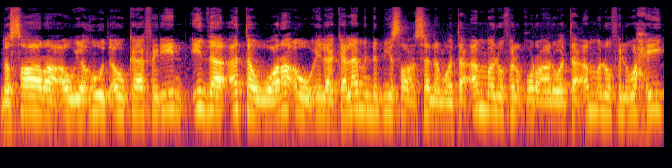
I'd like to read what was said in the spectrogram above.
كنصارى أو يهود أو كافرين إذا أتوا ورأوا إلى كلام النبي صلى الله عليه وسلم وتأملوا في القرآن وتأملوا في الوحي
